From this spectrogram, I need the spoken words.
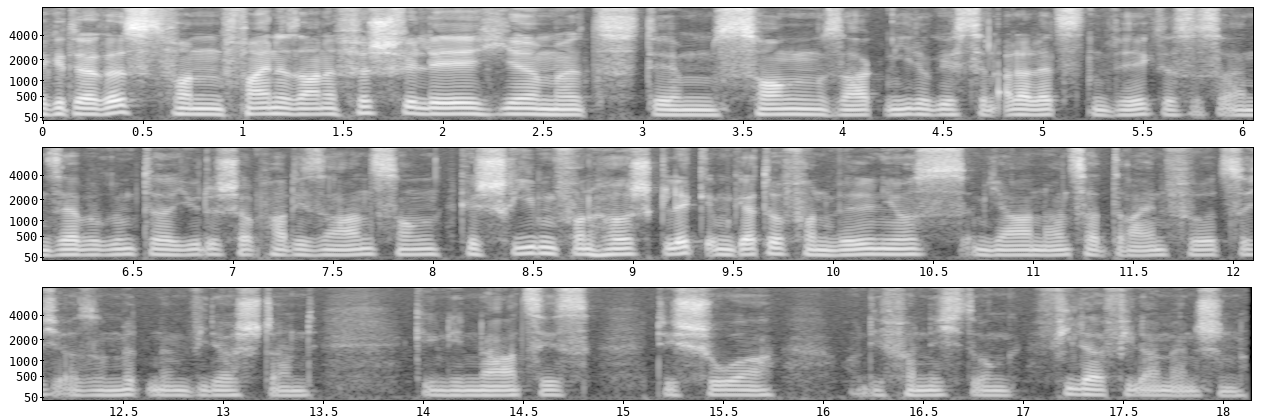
Der Gitarrist von Feine Sahne Fischfilet hier mit dem Song Sag nie, du gehst den allerletzten Weg. Das ist ein sehr berühmter jüdischer Partisansong, geschrieben von Hirsch Glick im Ghetto von Vilnius im Jahr 1943, also mitten im Widerstand gegen die Nazis, die Shoah und die Vernichtung vieler, vieler Menschen.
